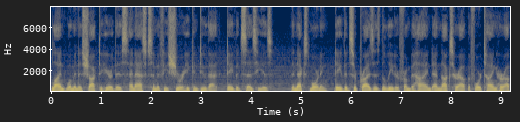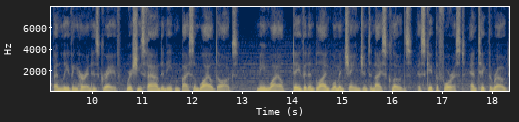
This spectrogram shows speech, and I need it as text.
Blind woman is shocked to hear this and asks him if he's sure he can do that, David says he is. The next morning, David surprises the leader from behind and knocks her out before tying her up and leaving her in his grave, where she's found and eaten by some wild dogs. Meanwhile, David and blind woman change into nice clothes, escape the forest, and take the road,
